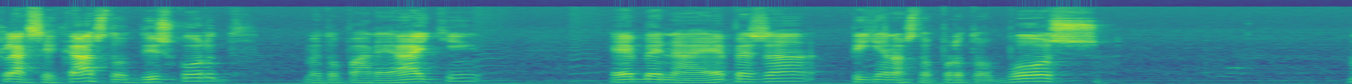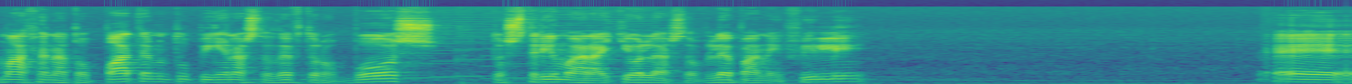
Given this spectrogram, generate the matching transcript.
κλασικά στο discord με το παρεάκι έμπαινα έπαιζα πήγαινα στο πρώτο boss μάθαινα το pattern του πήγαινα στο δεύτερο boss το streamara και όλα το βλέπανε οι φίλοι ε,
